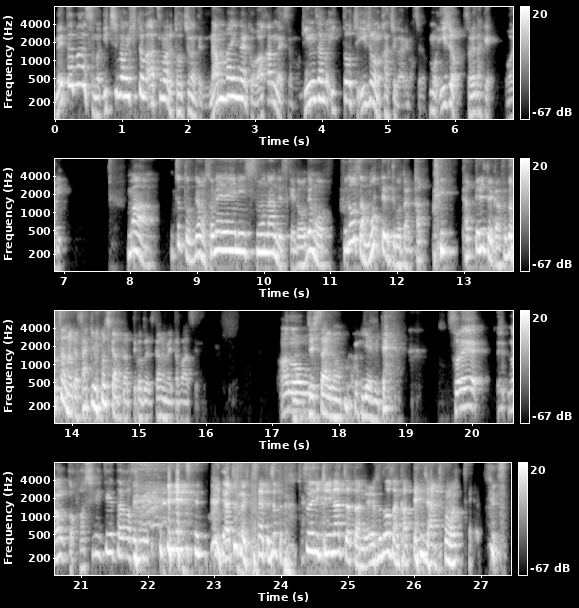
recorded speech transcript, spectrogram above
メタバースの一番人が集まる土地なんて何倍になるか分かんないですよ。銀座の一等地以上の価値がありますよ。もう以上、それだけ、終わり。まあ、ちょっとでもそれに質問なんですけど、でも不動産持ってるってことは買って買ってるというか、不動産の方が先に欲しかったってことですかね、メタバース。あの、実際の家みたいそれ、なんかファシリテーターがそれ、な。いや、ちょっとちょっと普通に気になっちゃったんで、え不動産買ってんじゃんと思って。す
